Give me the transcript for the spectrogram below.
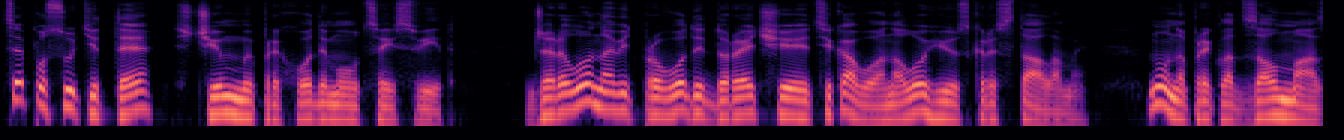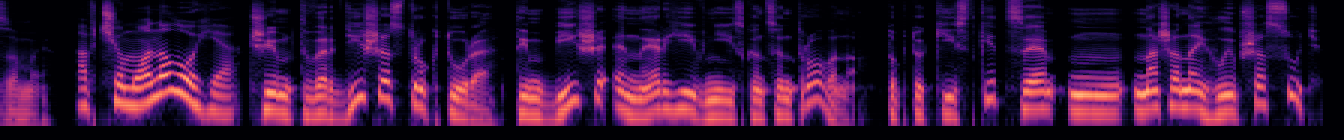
Це, по суті, те, з чим ми приходимо у цей світ. Джерело навіть проводить, до речі, цікаву аналогію з кристалами. Ну, наприклад, з алмазами. А в чому аналогія? Чим твердіша структура, тим більше енергії в ній сконцентровано. Тобто кістки – це м, наша найглибша суть.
